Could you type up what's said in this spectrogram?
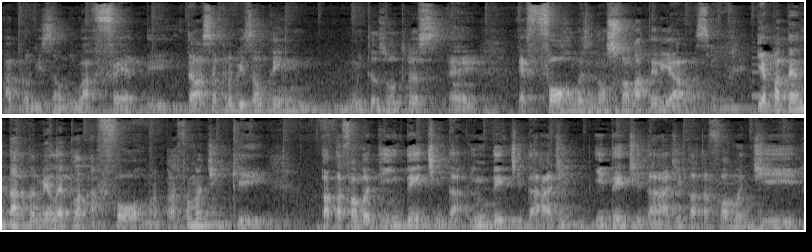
a provisão do afeto. Então, assim, a provisão tem muitas outras é, é, formas e não só material. Sim. E a paternidade também ela é plataforma. Plataforma de quê? plataforma de identidade, identidade, identidade, plataforma de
